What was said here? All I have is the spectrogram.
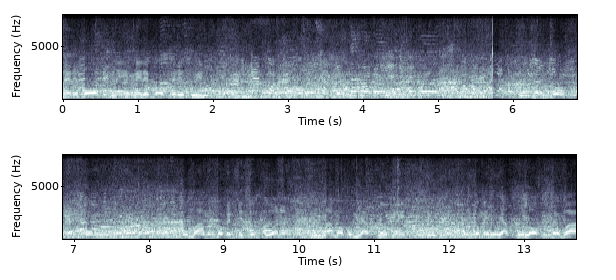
ไม่ได้บอกไม่ไม่ได้บอกไม่ได้คุย การก่อนเขาก็อยากให้สัมภาษณ์กันเนี่ย มันก็คงผมว่ามันก็ เป็นสิทธิส่วนตัวนะ ถามว่าผมอยากพูดไหมผมก็ไม่ได้อยากพูดหรอก แต่ว่า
